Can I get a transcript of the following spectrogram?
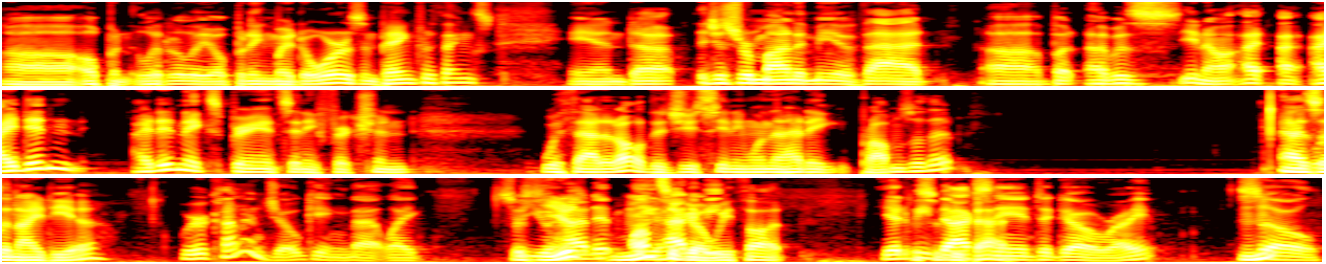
Uh, open, literally opening my doors and paying for things, and uh, it just reminded me of that. Uh, but I was, you know, I, I, I didn't, I didn't experience any friction with that at all. Did you see anyone that had any problems with it? As an idea, We were kind of joking that like, so you years- had it months had ago, be, we thought you had to be would be. Mm-hmm. vaccinated to go, right? So,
